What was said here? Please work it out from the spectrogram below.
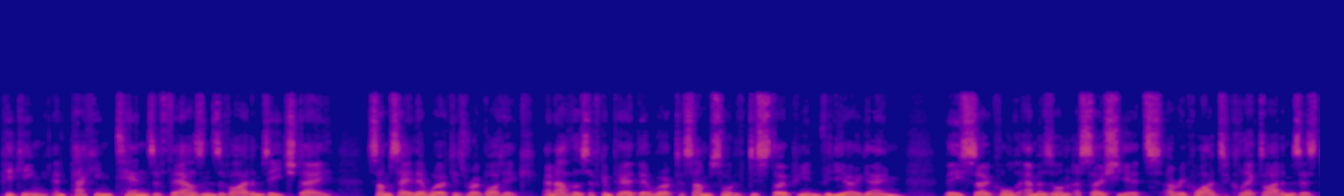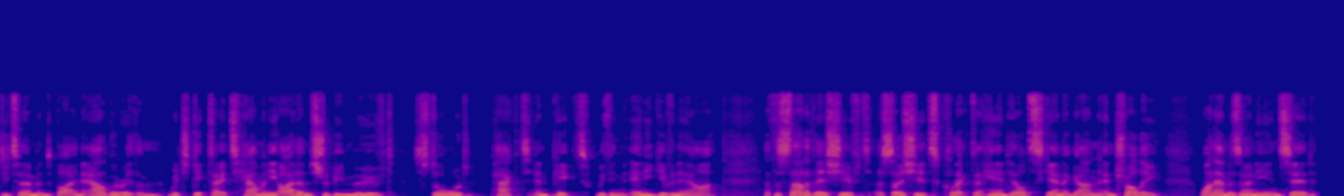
picking, and packing tens of thousands of items each day. Some say their work is robotic, and others have compared their work to some sort of dystopian video game. These so-called Amazon associates are required to collect items as determined by an algorithm, which dictates how many items should be moved, stored, packed and picked within any given hour. At the start of their shift, associates collect a handheld scanner gun and trolley. One Amazonian said,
